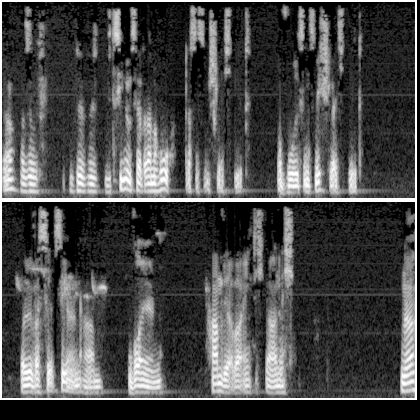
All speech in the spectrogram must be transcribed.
Ja, also wir, wir ziehen uns ja dran hoch, dass es uns schlecht geht. Obwohl es uns nicht schlecht geht. Weil wir was zu erzählen haben. Wollen. Haben wir aber eigentlich gar nicht. Na?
